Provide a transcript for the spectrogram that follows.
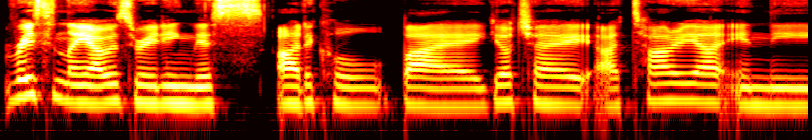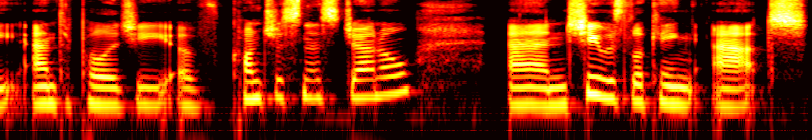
Recently, I was reading this article by Yochai Ataria in the Anthropology of Consciousness journal, and she was looking at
